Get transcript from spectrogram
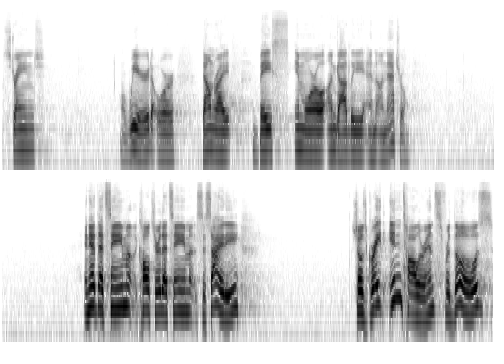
strange, or weird or downright base, immoral, ungodly, and unnatural. And yet, that same culture, that same society, shows great intolerance for those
